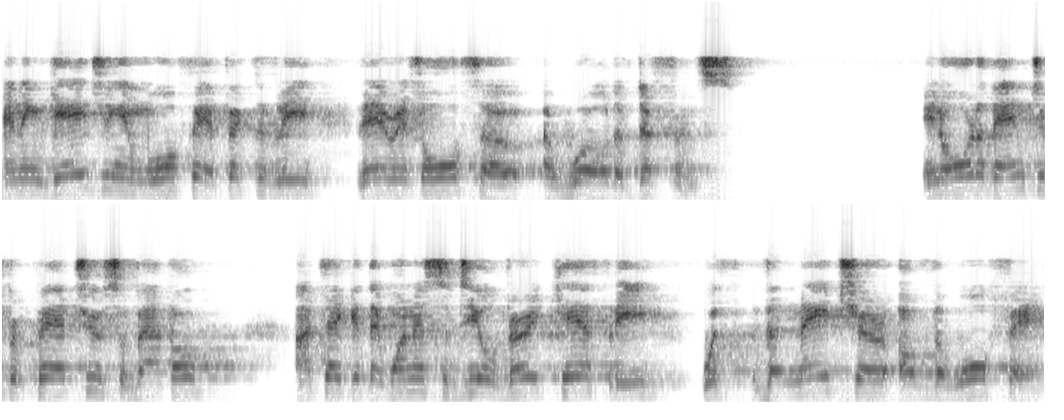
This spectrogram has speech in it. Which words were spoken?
and engaging in warfare effectively, there is also a world of difference. In order then to prepare troops for battle, I take it that one has to deal very carefully with the nature of the warfare.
